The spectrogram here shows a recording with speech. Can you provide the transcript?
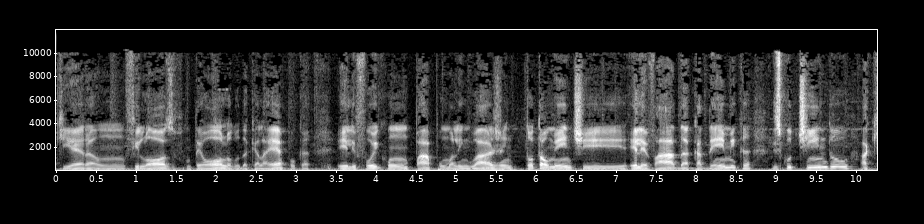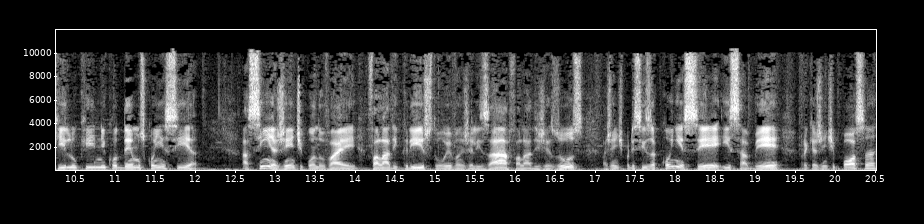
que era um filósofo, um teólogo daquela época, ele foi com um papo, uma linguagem totalmente elevada, acadêmica, discutindo aquilo que Nicodemos conhecia. Assim, a gente, quando vai falar de Cristo ou evangelizar, falar de Jesus, a gente precisa conhecer e saber para que a gente possa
